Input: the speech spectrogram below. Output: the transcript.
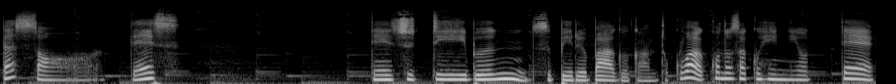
だそうです。で、スティーブン・スピルバーグ監督はこの作品によって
